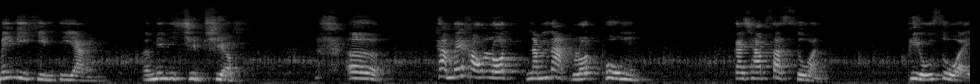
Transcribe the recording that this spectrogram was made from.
ไม่มีครีมเทียมเออไม่มีครีมเทียม เออทำให้เขาลดน้ำหนักลดพุง กระชับสัดส่วน ผิวสวย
